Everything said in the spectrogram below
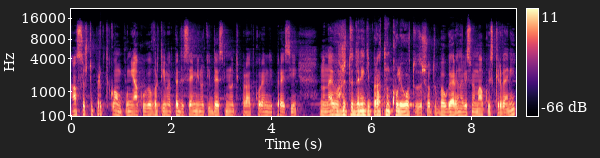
Аз също практикувам. Понякога въртиме 50 минути, 10 минути, правят коремни преси, но най-важното е да не ги правят на колелото, защото в България нали, сме малко изкривени.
